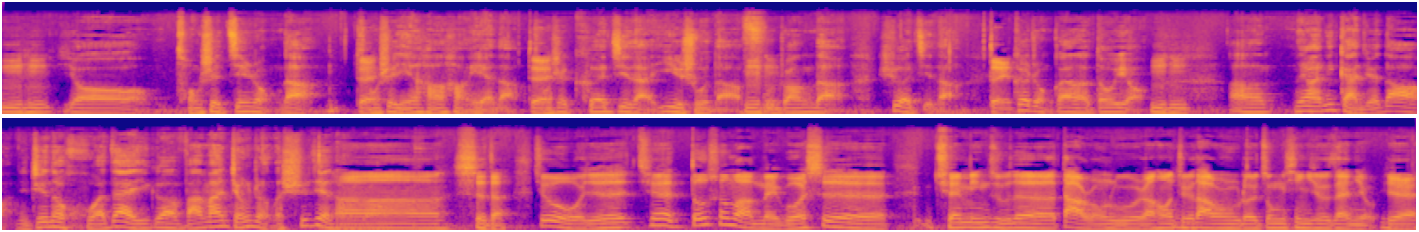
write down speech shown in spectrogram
嗯哼，有从事金融的，从事银行行业的，从事科技的、艺术的、服装的、设计的，对，各种各样的都有。嗯哼。嗯，那让你感觉到你真的活在一个完完整整的世界当中。啊，是的，就我觉得，现在都说嘛，美国是全民族的大熔炉，然后这个大熔炉的中心就是在纽约。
